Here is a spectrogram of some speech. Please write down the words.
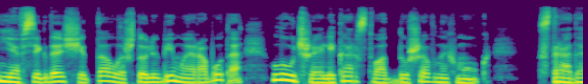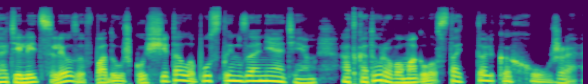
Я всегда считала, что любимая работа — лучшее лекарство от душевных мук — Страдать и лить слезы в подушку считала пустым занятием, от которого могло стать только хуже.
